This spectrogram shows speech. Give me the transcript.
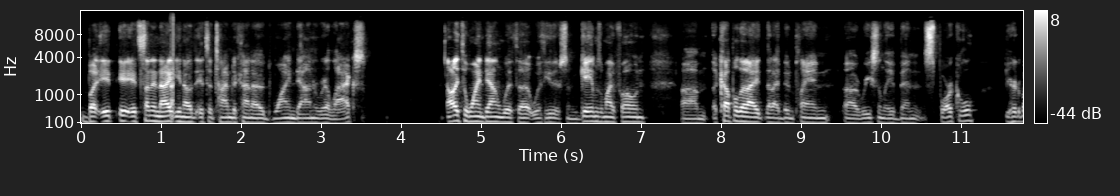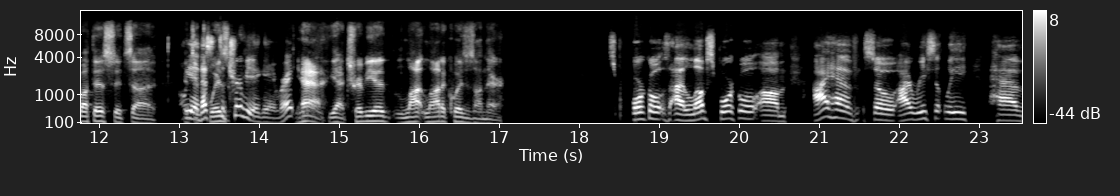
but it, it, it's Sunday night. You know, it's a time to kind of wind down and relax. I like to wind down with uh, with either some games on my phone. Um, a couple that I that I've been playing uh, recently have been Sporcle. You heard about this? It's uh, Oh it's yeah, a that's quiz. the trivia game, right? yeah, yeah, trivia. Lot lot of quizzes on there. Sporcle. I love Sporcle. Um, I have so I recently have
